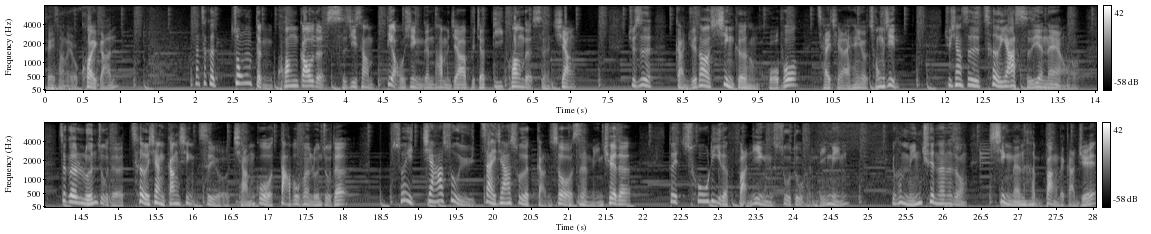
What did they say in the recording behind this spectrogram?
非常的有快感。那这个中等框高的，实际上调性跟他们家比较低框的是很像，就是感觉到性格很活泼，踩起来很有冲劲，就像是侧压实验那样哦。这个轮组的侧向刚性是有强过大部分轮组的。所以加速与再加速的感受是很明确的，对出力的反应速度很灵敏，有很明确的那种性能很棒的感觉。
